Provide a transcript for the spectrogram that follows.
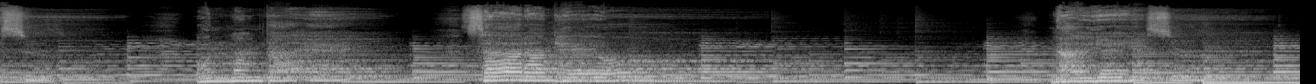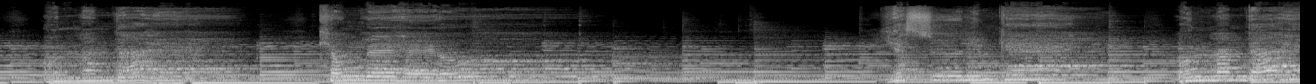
예수 온맘 다해. 사랑해요. 나의 예수 온맘 다해. 경배해요. 예수님께 온맘 다해.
